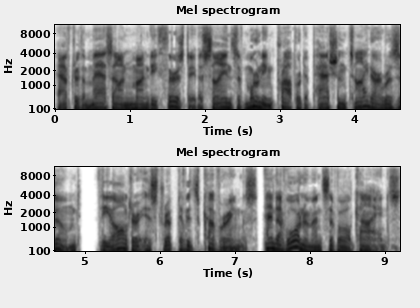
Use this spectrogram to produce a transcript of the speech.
After the Mass on Maundy Thursday the signs of mourning proper to Passion Tide are resumed, the altar is stripped of its coverings and of ornaments of all kinds,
